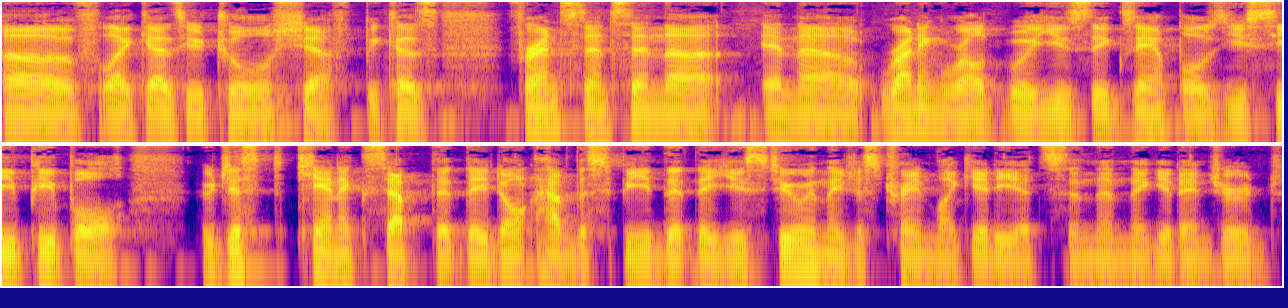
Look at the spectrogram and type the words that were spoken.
of like as your tools shift because for instance in the in the running world we'll use the examples. You see people who just can't accept that they don't have the speed that they used to and they just train like idiots and then they get injured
